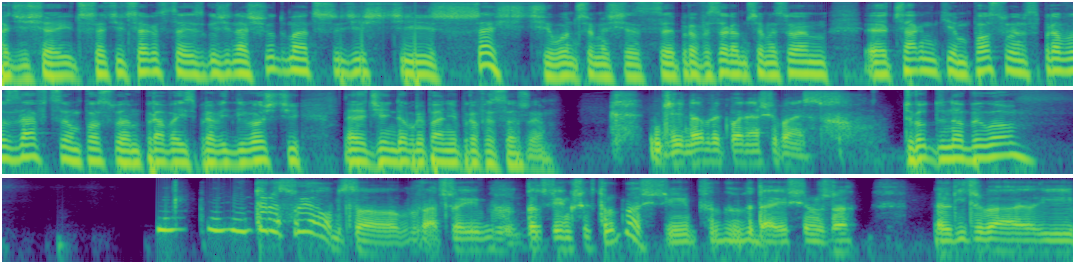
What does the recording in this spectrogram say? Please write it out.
A dzisiaj 3 czerwca jest godzina 7.36. Łączymy się z profesorem Przemysłem e, Czarnkiem, posłem, sprawozdawcą, posłem Prawa i Sprawiedliwości. E, dzień dobry panie profesorze. Dzień dobry, kłania się państwu. Trudno było? Interesująco, raczej bez większych trudności. Wydaje się, że liczba i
